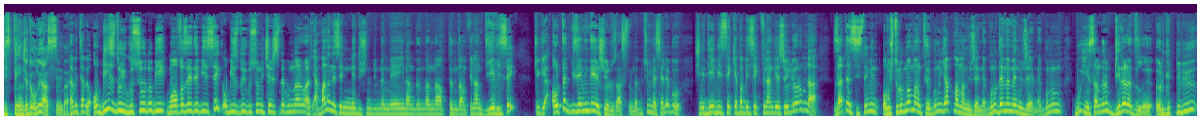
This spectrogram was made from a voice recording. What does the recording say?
isteyince de oluyor aslında. Tabii tabii. O biz duygusunu bir muhafaza edebilsek o biz duygusunun içerisinde bunlar var. Yani bana ne senin ne düşündüğünden, neye inandığından, ne yaptığından falan diyebilsek. Çünkü ortak bir zeminde yaşıyoruz aslında. Bütün mesele bu. Şimdi diyebilsek, yapabilsek falan diye söylüyorum da Zaten sistemin oluşturulma mantığı bunu yapmaman üzerine, bunu dememen üzerine, bunun bu insanların bir aradılığı, örgütlülüğü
